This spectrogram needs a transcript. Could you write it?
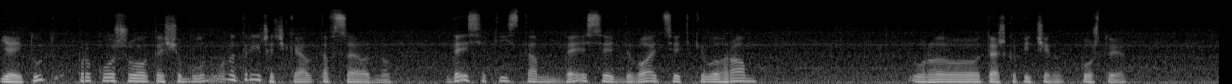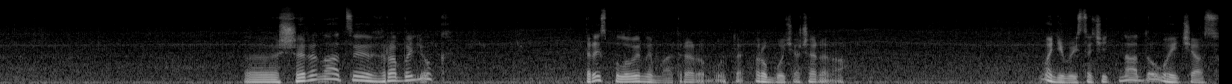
Я і тут прокошував те, що було, ну воно трішечки, але та все одно. Десь якісь там 10-20 кілограм. Воно теж копійчину коштує. Е, ширина цих грабельок 3,5 метри робота, робоча ширина. Мені вистачить на довгий час.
